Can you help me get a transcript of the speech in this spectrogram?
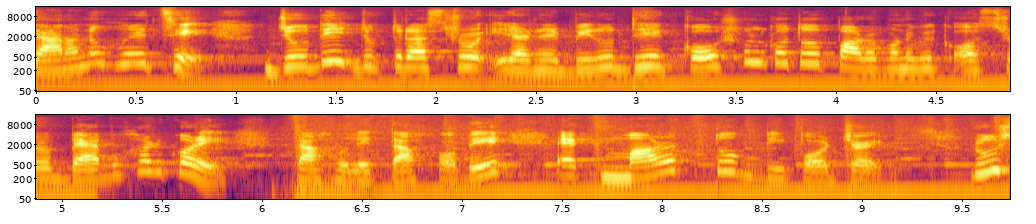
জানানো হয়েছে, যদি যুক্তরাষ্ট্র ইরানের বিরুদ্ধে কৌশলগত পারমাণবিক অস্ত্র ব্যবহার করে, তাহলে তা হবে এক মারাত্মক বিপর্যয়। রুশ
